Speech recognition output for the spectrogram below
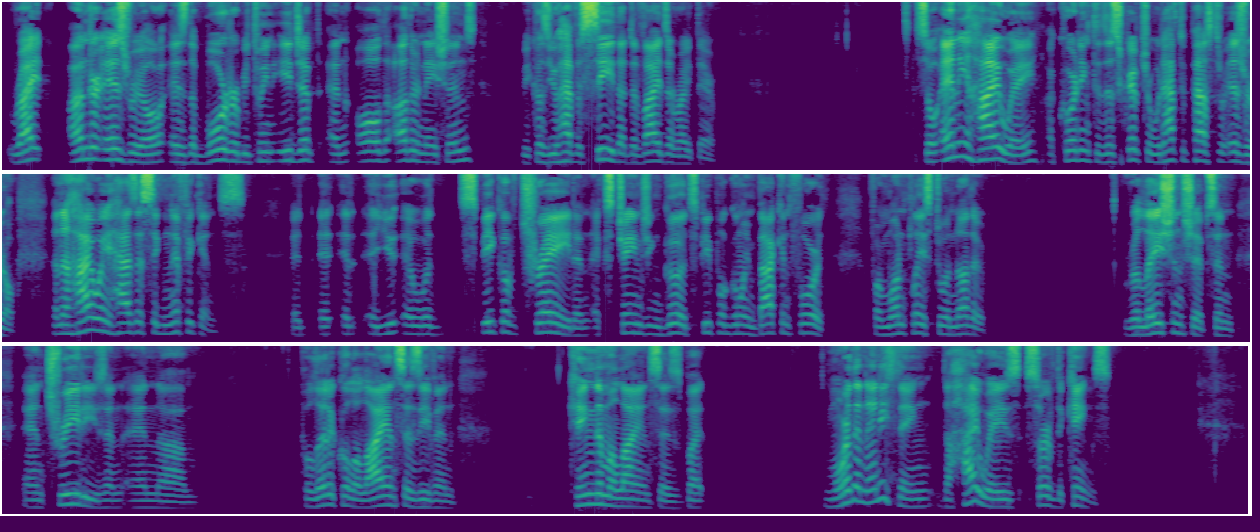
Right under Israel is the border between Egypt and all the other nations because you have a sea that divides it right there. So, any highway, according to the scripture, would have to pass through Israel. And a highway has a significance. It, it, it, it, would speak of trade and exchanging goods, people going back and forth from one place to another, relationships and, and treaties and, and um, political alliances, even kingdom alliances. But more than anything, the highways serve the kings.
